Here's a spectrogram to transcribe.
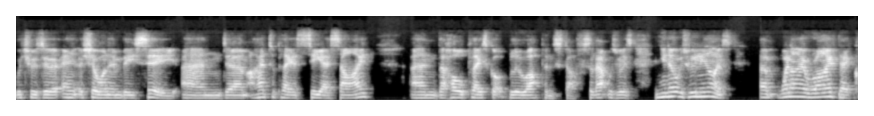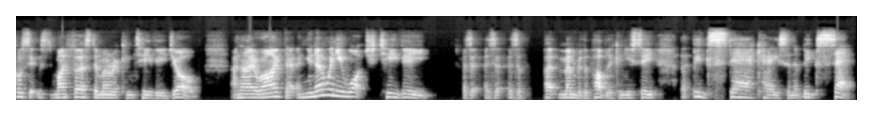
which was a, a show on NBC, and um, I had to play a CSI, and the whole place got blew up and stuff. So that was really, and you know, it was really nice. Um, when I arrived there, because it was my first American TV job, and I arrived there, and you know, when you watch TV as a as a as a member of the public, and you see a big staircase and a big set.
